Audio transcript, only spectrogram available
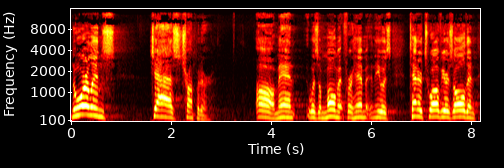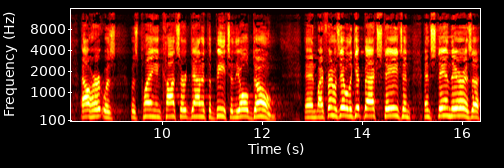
New Orleans jazz trumpeter. Oh man, it was a moment for him, and he was 10 or 12 years old, and Al Hirt was, was playing in concert down at the beach in the old dome. And my friend was able to get backstage and, and stand there as a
